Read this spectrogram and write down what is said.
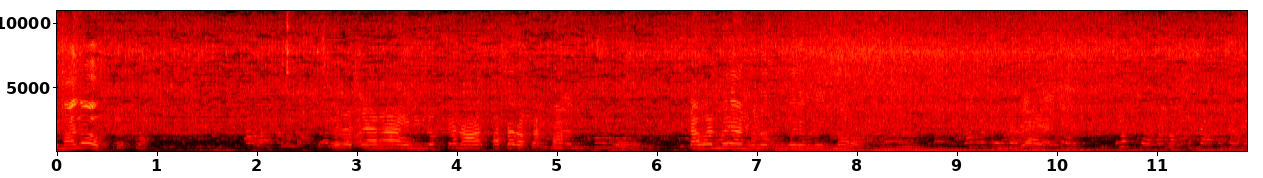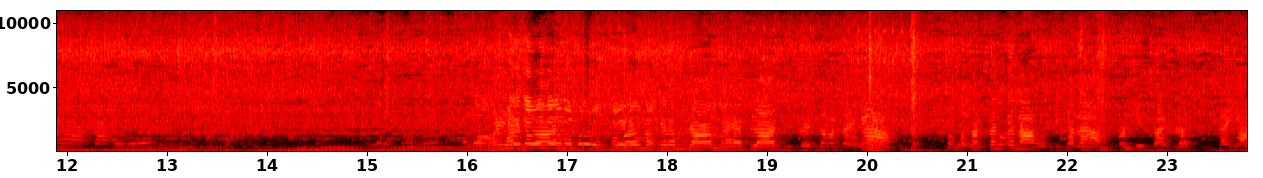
Imanog. Kaya siya nga, hinilot ka na, pasarap ka pa. Itawan mo yan, hilutin ko yung leg mo. May ka blood, naman, bro. May naman. makiramdam, may blood, stress na ang tainga. Pag masaktan ka na, okay ka na. First is high blood, tainga.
